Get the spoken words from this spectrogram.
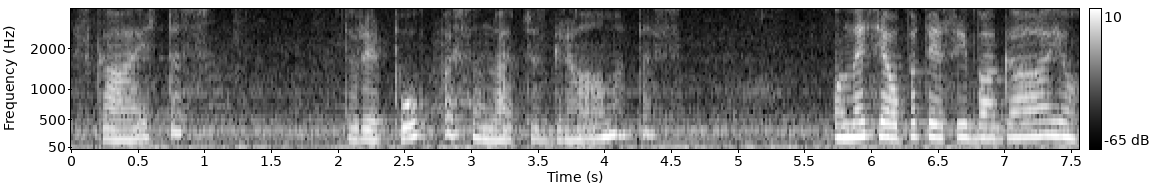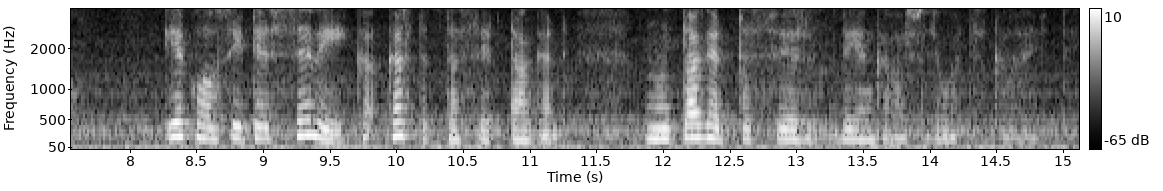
skaistas. Tur ir pupas un vecas grāmatas. Un es jau patiesībā gāju ieklausīties sevī, ka, kas tas ir tagad. Nu, tagad tas ir vienkārši ļoti skaisti.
